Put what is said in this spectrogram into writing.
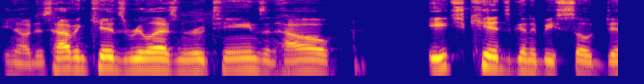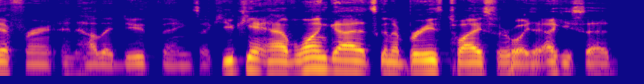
you know just having kids realizing routines and how each kid's going to be so different in how they do things. Like you can't have one guy that's going to breathe twice or what, like he said,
